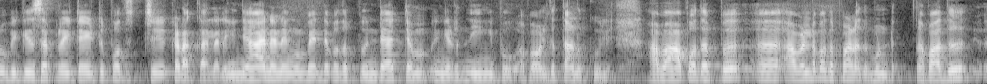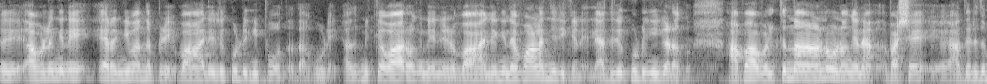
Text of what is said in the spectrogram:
റുബിക്ക് സെപ്പറേറ്റ് ആയിട്ട് പുതച്ച് കിടക്കാമല്ലോ അല്ലെങ്കിൽ ഞാൻ അനങ്ങുമ്പോൾ എന്റെ പുതപ്പിന്റെ അറ്റം ഇങ്ങോട്ട് നീങ്ങിപ്പോവും. അപ്പോൾ അവൾക്ക് തണുക്കൂലേ. അപ്പോൾ ആ പുതപ്പ് അവളുടെ പുതപ്പാണത് മുണ്ട്. അപ്പോൾ അത് അവളിങ്ങനെ ഇറങ്ങി വന്നപ്പോഴേ വാലിൽ കുടുങ്ങി പോകുന്നതാണ് കൂടെ. അത് മിക്കവാറും അങ്ങനെ തന്നെയാണ്. വാലിങ്ങനെ വളഞ്ഞിരിക്കണല്ലേ അതിൽ കുടുങ്ങി കിടക്കും. അപ്പോൾ അവൾക്ക് നാണമാണ് അങ്ങനെ. പക്ഷേ അതൊരിത്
